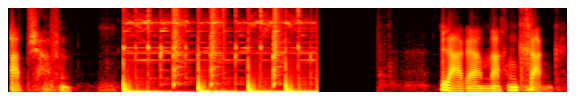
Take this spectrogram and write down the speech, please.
abschaffen. Lager machen krank.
